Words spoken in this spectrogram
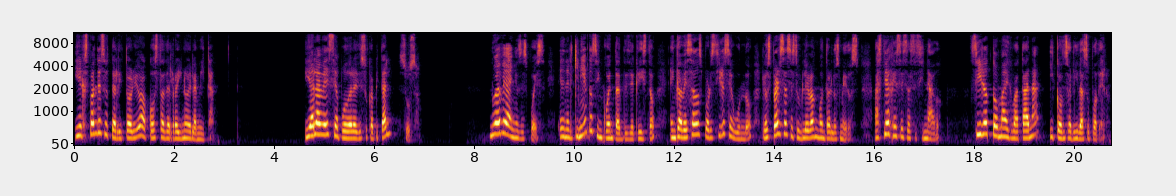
y expande su territorio a costa del reino elamita. Y a la vez se apodera de su capital, Susa. Nueve años después, en el 550 a.C., encabezados por Ciro II, los persas se sublevan contra los medos. Astiages es asesinado. Ciro toma Ecbatana y consolida su poder.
